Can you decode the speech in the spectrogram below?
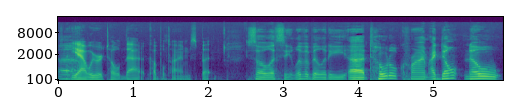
Uh, yeah, we were told that a couple times, but So let's see, livability, uh, total crime. I don't know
